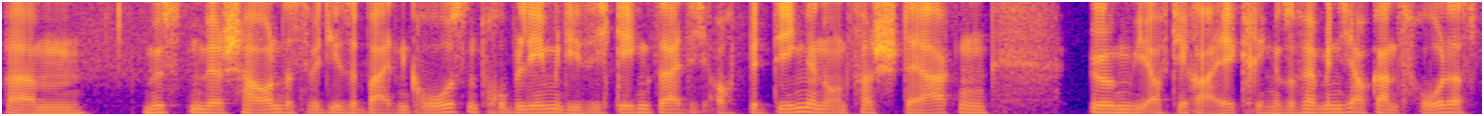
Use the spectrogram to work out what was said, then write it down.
ähm, müssten wir schauen, dass wir diese beiden großen Probleme, die sich gegenseitig auch bedingen und verstärken, irgendwie auf die Reihe kriegen. Insofern bin ich auch ganz froh, dass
